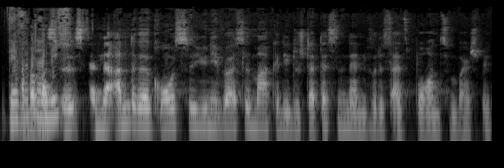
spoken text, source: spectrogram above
Der wird Aber was nicht... ist denn eine andere große Universal-Marke, die du stattdessen nennen würdest als Born zum Beispiel?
